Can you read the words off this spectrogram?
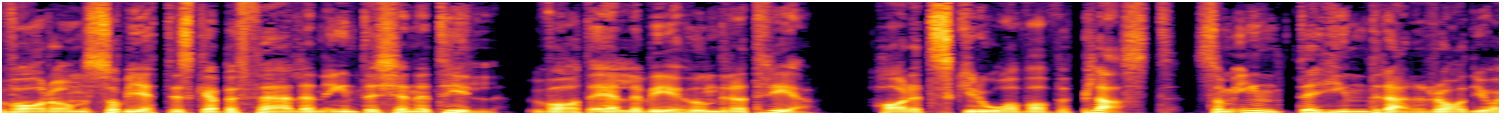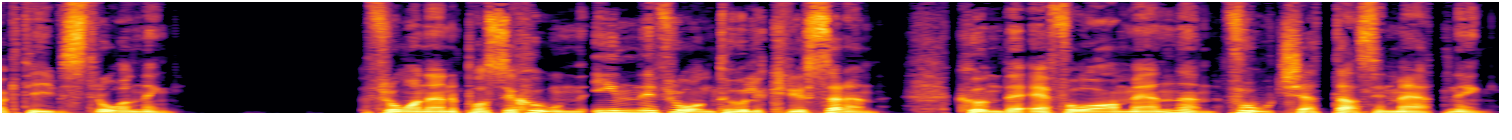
Vad de sovjetiska befälen inte känner till var att LV103 har ett skrov av plast som inte hindrar radioaktiv strålning. Från en position inifrån tullkryssaren kunde FOA-männen fortsätta sin mätning.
